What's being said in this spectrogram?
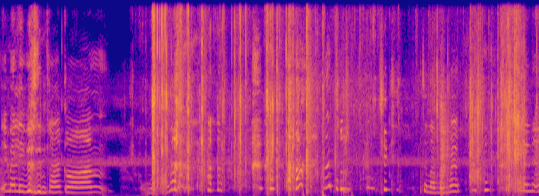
นี่แม่รีวิวสินค้าก่อนจะลำบากมากอะไรเนี่ย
